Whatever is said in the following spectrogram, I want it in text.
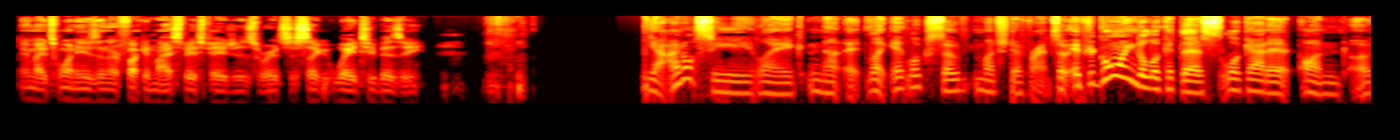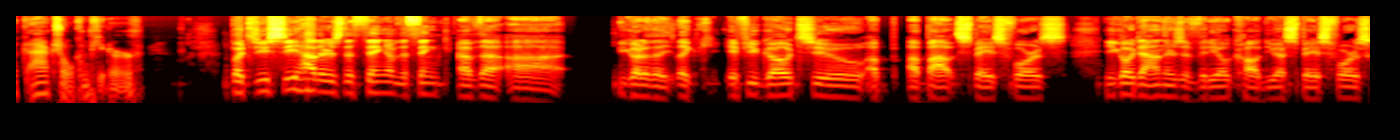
in my 20s and their fucking MySpace pages where it's just like way too busy. Yeah, I don't see like not like it looks so much different. So if you're going to look at this, look at it on an actual computer. But do you see how there's the thing of the thing of the uh you go to the like if you go to ab- about Space Force, you go down there's a video called US Space Force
